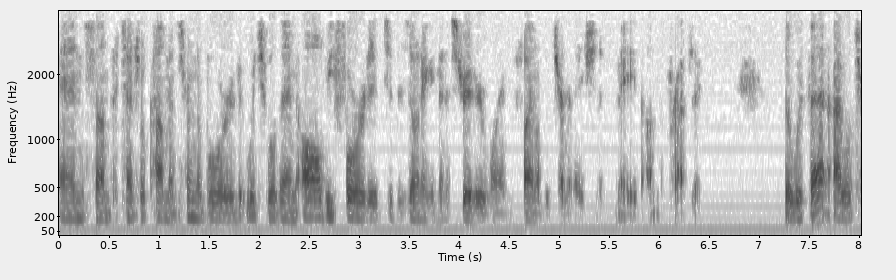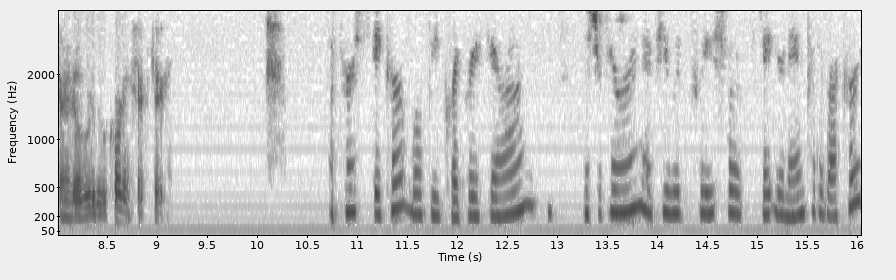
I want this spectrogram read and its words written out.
and some potential comments from the board, which will then all be forwarded to the zoning administrator when final determination is made on the project. So with that, I will turn it over to the recording secretary. The first speaker will be Gregory Farron. Mr. Farron, if you would please state your name for the record.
